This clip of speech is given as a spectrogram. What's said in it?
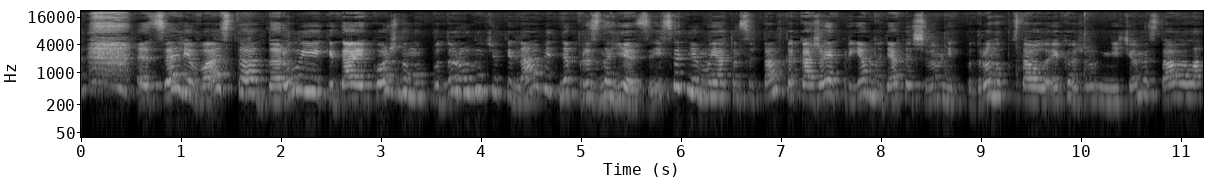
Це Ліваста дарує, кидає кожному подаруночок і навіть не признається. І сьогодні моя консультантка каже: як приємно, дякую, що ви мені подарунок поставили. Я кажу, нічого не ставила.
